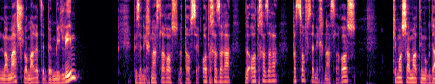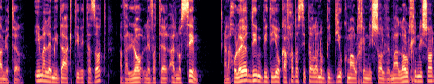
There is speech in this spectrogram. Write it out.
ממש לומר את זה במילים, וזה נכנס לראש, ואתה עושה עוד חזרה ועוד חזרה, בסוף זה נכנס לראש. כמו שאמרתי מוקדם יותר, עם הלמידה האקטיבית הזאת, אבל לא לוותר על נושאים. אנחנו לא יודעים בדיוק, אף אחד לא סיפר לנו בדיוק מה הולכים לשאול ומה לא הולכים לשאול.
